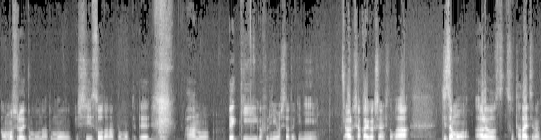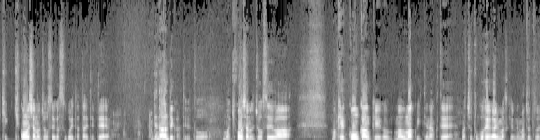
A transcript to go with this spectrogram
あ面白いと思うなと思うしそうだなと思っててあのベッキーが不倫をした時にある社会学者の人が実はもうあれを叩いてるのは既既婚者の女性がすごい叩いててでなんでかというと、まあ、既婚者の女性は、まあ、結婚関係が、まあ、うまくいってなくて、まあ、ちょっと語弊がありますけどね、まあ、ちょっと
